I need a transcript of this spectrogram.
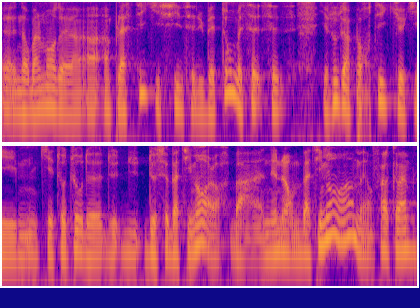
normalement de, un, plastique. Ici, c'est du béton, mais il y a tout un portique qui, qui est autour de, de, ce bâtiment. Alors, bah, un énorme bâtiment, hein, mais enfin quand même,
